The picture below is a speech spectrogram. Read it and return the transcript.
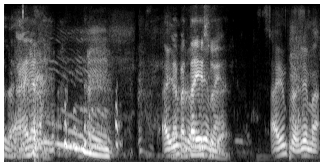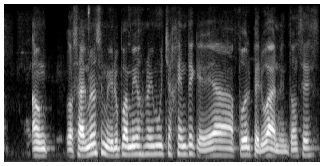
Adelante. Hay La un pantalla es problema. suya. Hay un problema. Aun- o sea, al menos en mi grupo de amigos no hay mucha gente que vea fútbol peruano. Entonces,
